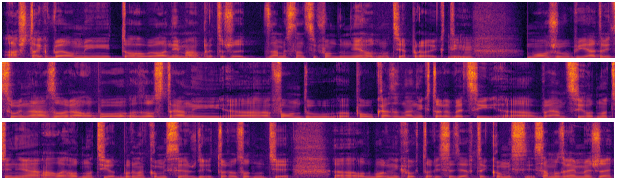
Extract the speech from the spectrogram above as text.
až tak veľmi toho veľa nemá, pretože zamestnanci fondu nehodnotia projekty. Mm-hmm môžu vyjadriť svoj názor alebo zo strany e, fondu poukázať na niektoré veci e, v rámci hodnotenia, ale hodnotí odborná komisia, vždy je to rozhodnutie e, odborníkov, ktorí sedia v tej komisii. Samozrejme, že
